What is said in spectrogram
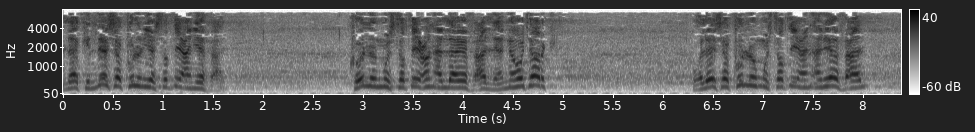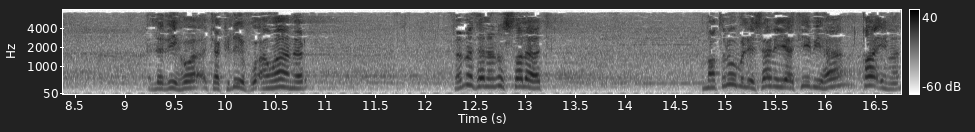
لكن ليس كل يستطيع أن يفعل. كل مستطيع أن لا يفعل لأنه ترك. وليس كل مستطيع أن يفعل الذي هو تكليف أوامر فمثلا الصلاة مطلوب الإنسان يأتي بها قائما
